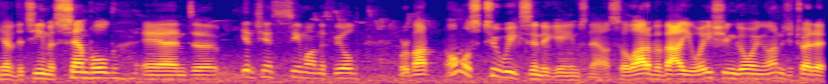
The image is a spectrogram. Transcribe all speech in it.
You have the team assembled and uh, get a chance to see them on the field. We're about almost two weeks into games now, so a lot of evaluation going on as you try to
